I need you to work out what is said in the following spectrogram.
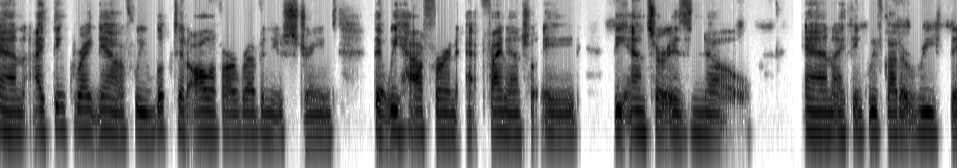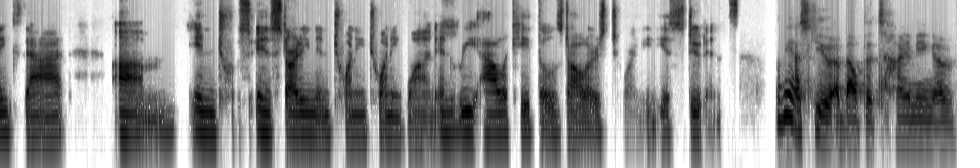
and i think right now if we looked at all of our revenue streams that we have for an financial aid the answer is no. And i think we've got to rethink that um, in, in starting in 2021 and reallocate those dollars to our neediest students. Let me ask you about the timing of,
